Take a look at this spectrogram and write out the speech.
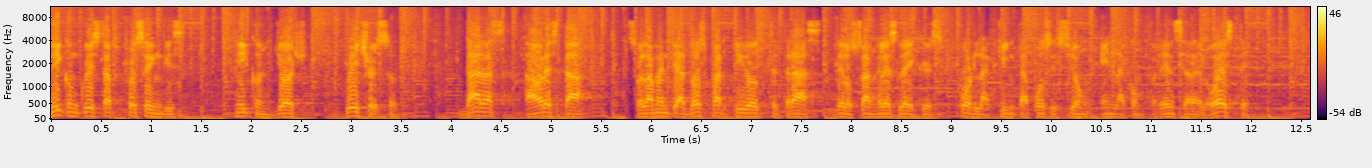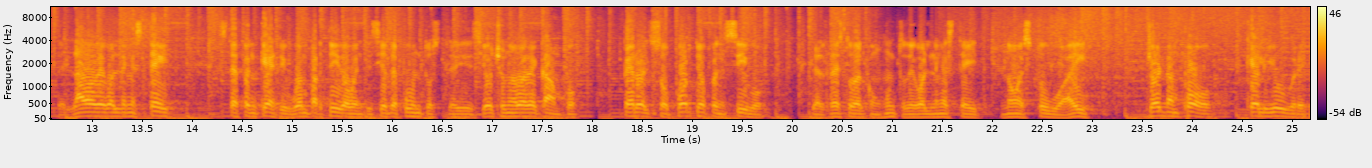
ni con Kristaps Porzingis ni con Josh Richardson. Dallas ahora está solamente a dos partidos detrás de Los Ángeles Lakers por la quinta posición en la conferencia del oeste. Del lado de Golden State, Stephen Curry, buen partido, 27 puntos de 18-9 de campo, pero el soporte ofensivo del resto del conjunto de Golden State no estuvo ahí. Jordan Paul, Kelly Oubre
